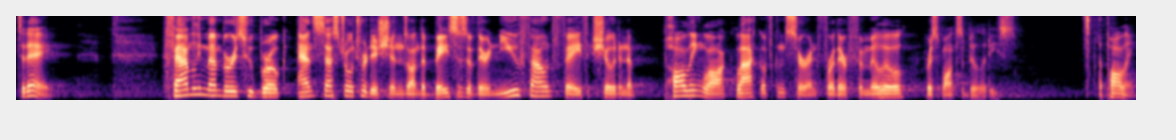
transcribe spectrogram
today. Family members who broke ancestral traditions on the basis of their newfound faith showed an appalling lack of concern for their familial responsibilities. Appalling.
